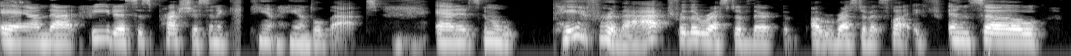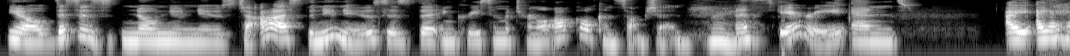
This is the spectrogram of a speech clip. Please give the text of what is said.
and that fetus is precious and it can't handle that mm-hmm. and it's going to pay for that for the rest of their uh, rest of its life and so you know this is no new news to us the new news is the increase in maternal alcohol consumption right. and it's scary and I, I,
